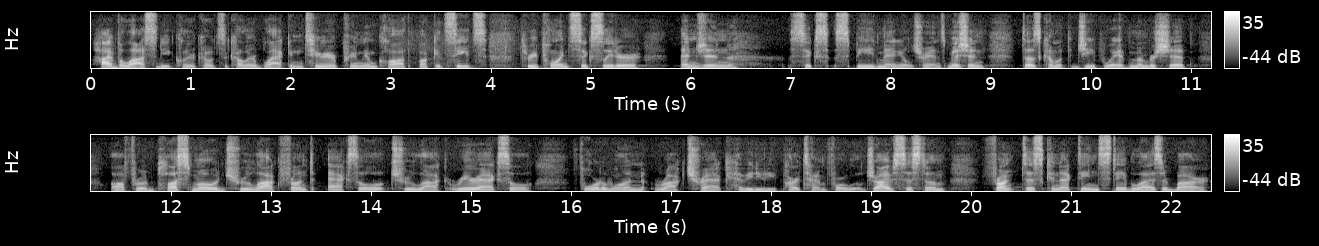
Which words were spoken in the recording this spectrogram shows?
high velocity clear coats the color, black interior, premium cloth bucket seats, 3.6 liter engine, six speed manual transmission, does come with the Jeep Wave membership, off-road plus mode, Tru-Lok front axle, Tru-Lok rear axle, 4 to 1 Rock-Trac heavy duty part time four wheel drive system, front disconnecting stabilizer bar,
